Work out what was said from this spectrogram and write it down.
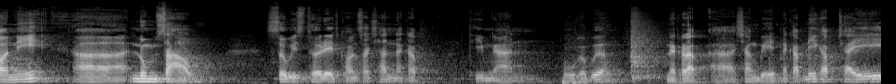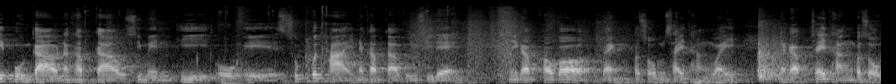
ตอนนี้หนุ่มสาว Service Terrace Construction นะครับ ทีมงานปูกระเบื้องนะครับช่างเบสนะครับนี่ครับใช้ปูนกาวนะครับกาวซีเมนต์ TOA Super t i นะครับกาวถุงสีแดงนี่ครับเขาก็แบ่งผสมใส่ถังไว้นะครับใช้ถังผสม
